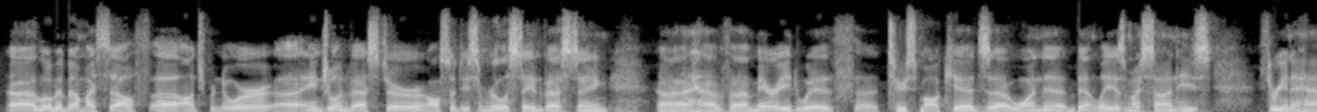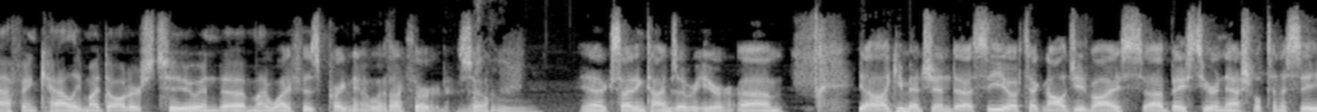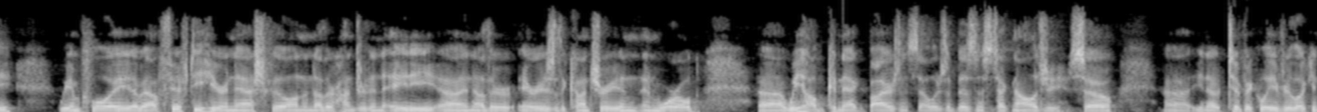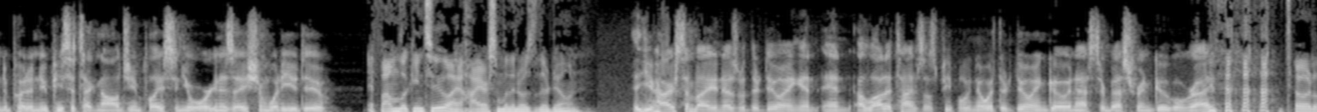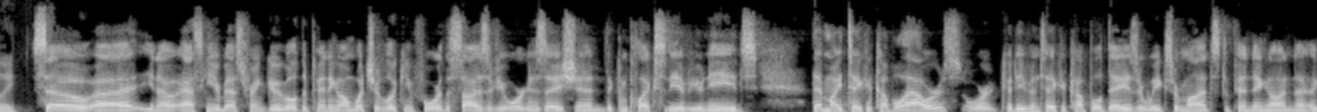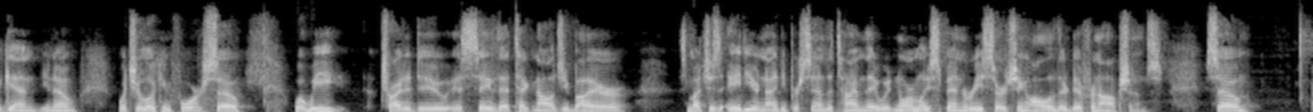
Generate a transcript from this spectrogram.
uh, a little bit about myself uh, entrepreneur, uh, angel investor, also do some real estate investing. Uh, have uh, married with uh, two small kids. one, Bentley, is my son. He's three and a half, and Callie, my daughter's two, and my wife is pregnant with our third. So, Whoa. Yeah, exciting times over here. Um, yeah, like you mentioned, uh, CEO of Technology Advice, uh, based here in Nashville, Tennessee. We employ about 50 here in Nashville and another 180 uh, in other areas of the country and, and world. Uh, we help connect buyers and sellers of business technology. So, uh, you know, typically, if you're looking to put a new piece of technology in place in your organization, what do you do? If I'm looking to, I hire someone that knows what they're doing you hire somebody who knows what they're doing and and a lot of times those people who know what they're doing go and ask their best friend google right? Totally. So uh, you know asking your best friend google depending on what you're looking for the size of your organization the complexity of your needs that might take a couple hours or it could even take a couple days or weeks or months depending on uh, again you know what you're looking for. So what we try to do is save that technology buyer as much as 80 or 90% of the time they would normally spend researching all of their different options. So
